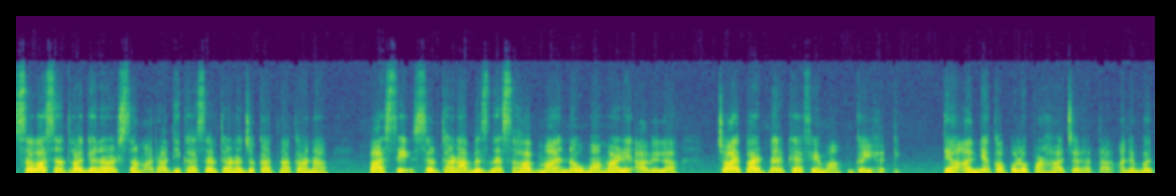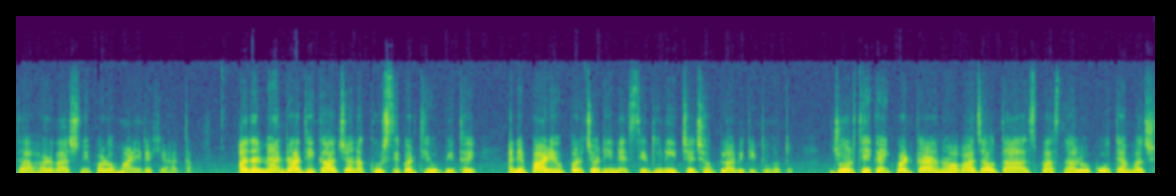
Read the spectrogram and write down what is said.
સવા સાત વાગ્યાના અરસામાં રાધિકા સરથાણા જકાતનાકાના પાસે સરથાણા બિઝનેસ હબમાં નવમા માળે આવેલા ચાય પાર્ટનર કેફેમાં ગઈ હતી. ત્યાં અન્ય કપોલો પણ હાજર હતા અને બધા હળવાશની પળો માણી રહ્યા હતા. આ દરમિયાન રાધિકા અચાનક ખુરશી પરથી ઊભી થઈ અને પાળી ઉપર ચડીને સીધું નીચે ઝંપલાવી દીધું હતું. જોરથી કંઈક પડકાયાનો અવાજ આવતા આસપાસના લોકો તેમજ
